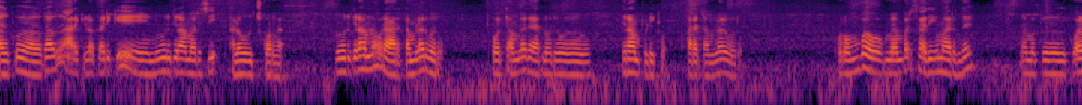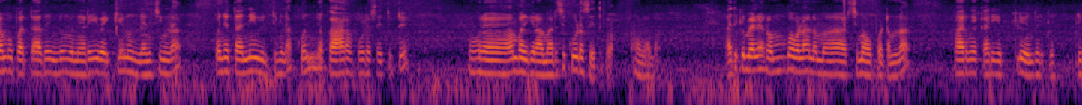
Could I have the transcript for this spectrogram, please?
அதுக்கு அதாவது அரை கிலோ கறிக்கு நூறு கிராம் அரிசி அளவு வச்சுக்கோங்க. நூறு கிராம்னால் ஒரு அரை டம்ளர் வரும். ஒரு டம்ளர் இரநூறு கிராம் பிடிக்கும். அரை டம்ளர் வரும். ரொம்ப மெம்பர்ஸ் அதிகமாக இருந்து நமக்கு குழம்பு பத்தாது இன்னும் நிறைய வைக்கணும்னு நினச்சிங்கன்னா கொஞ்சம் தண்ணி விட்டிங்கன்னா கொஞ்சம் காரம் கூட சேர்த்துட்டு ஒரு ஐம்பது கிராம் அரிசி கூட சேர்த்துக்கலாம். அவ்வளோதான் அதுக்கு மேலே ரொம்பலாம் நம்ம அரிசி மாவு போட்டோம்னா பாருங்கள் கறி எப்படி வந்திருக்கு. இப்படி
